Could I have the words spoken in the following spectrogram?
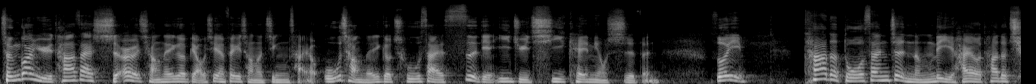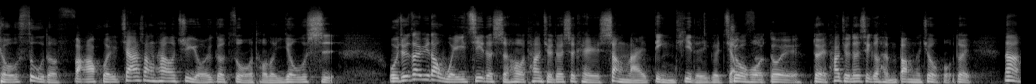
陈冠宇，他在十二强的一个表现非常的精彩哦，五场的一个初赛四点一局七 K 没有失分，所以他的夺三振能力还有他的球速的发挥，加上他要具有一个左投的优势，我觉得在遇到危机的时候，他绝对是可以上来顶替的一个角色。救火队，对，他绝对是一个很棒的救火队。那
